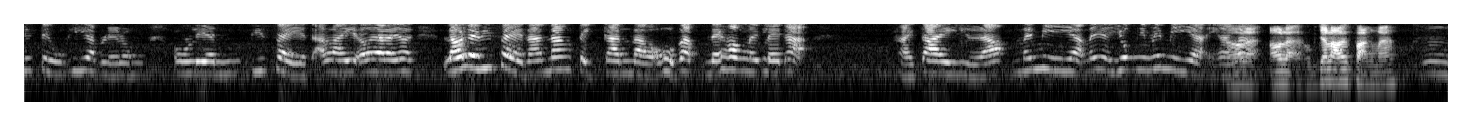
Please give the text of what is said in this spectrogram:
นี่ติวเพียบเลยโรงโรงเรียนพิเศษอะไรเอ่ยอะไรเอ่ยแล้วเรียนพิเศษนะนั่งติดกันแบบโอ้โหแบบในห้องเล็ก ๆอะหายใจอยู่แล้ว ไม่มีอะไม่มียุคนี้ไม่มีอะอย่างนั้นเอาอะละเอาละผมจะเล่าให้ฟังนะอืม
